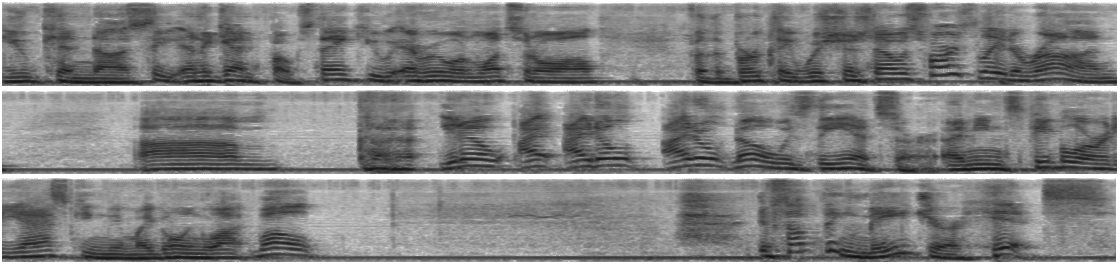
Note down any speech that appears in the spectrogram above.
you can uh, see. And again, folks, thank you everyone once and all for the birthday wishes. Now, as far as later on, um, you know, I, I don't I don't know is the answer. I mean, people are already asking me, am I going live? Well, if something major hits,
